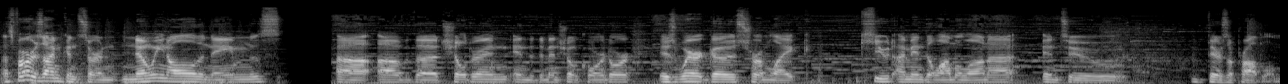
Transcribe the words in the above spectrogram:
As far as I'm concerned, knowing all the names uh, of the children in the dimensional corridor is where it goes from like cute I'm into La Mulana into there's a problem.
